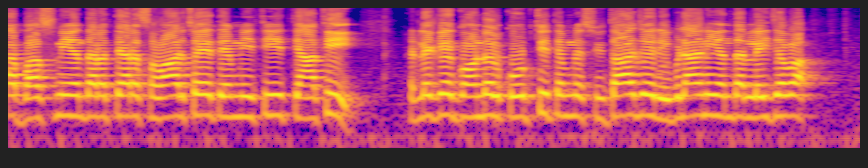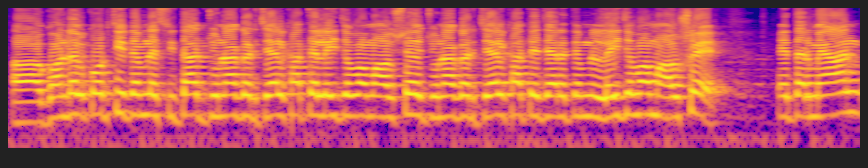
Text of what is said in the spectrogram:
આ બસની અંદર અત્યારે સવાર છે. તેમનીથી ત્યાંથી, એટલે કે ગોંડલ કોર્ટથી તેમને સીધા જ રીબડાની અંદર લઈ જવા ગોંડલ કોર્ટથી તેમને સીધા જ જુનાગઢ જેલ ખાતે લઈ જવામાં આવશે. જુનાગઢ જેલ ખાતે જ્યારે તેમને લઈ જવામાં આવશે એ દરમિયાન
